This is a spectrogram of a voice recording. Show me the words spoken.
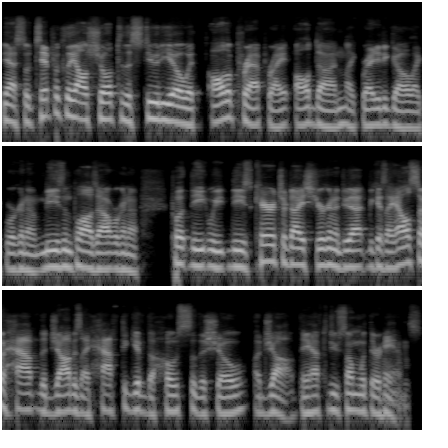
Yeah. So typically, I'll show up to the studio with all the prep, right, all done, like ready to go. Like we're gonna mise en place out. We're gonna put the we, these or dice. You're gonna do that because I also have the job is I have to give the hosts of the show a job. They have to do something with their hands.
